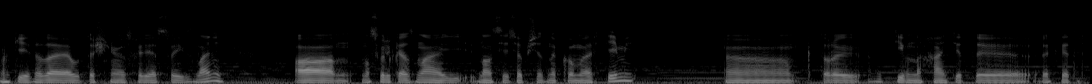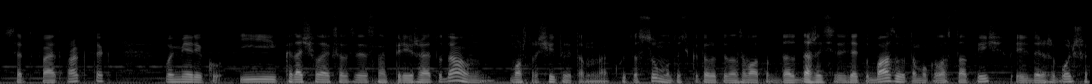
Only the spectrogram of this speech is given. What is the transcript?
Окей, okay, тогда я уточню, исходя из своих знаний. А, насколько я знаю, у нас есть вообще знакомый Артемий, который активно хантит э, Red Hat Certified Architect в Америку. И когда человек, соответственно, переезжает туда, он может рассчитывать там на какую-то сумму, то есть которую ты назвал, там, да, даже если взять эту базовую, там около 100 тысяч или даже больше.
